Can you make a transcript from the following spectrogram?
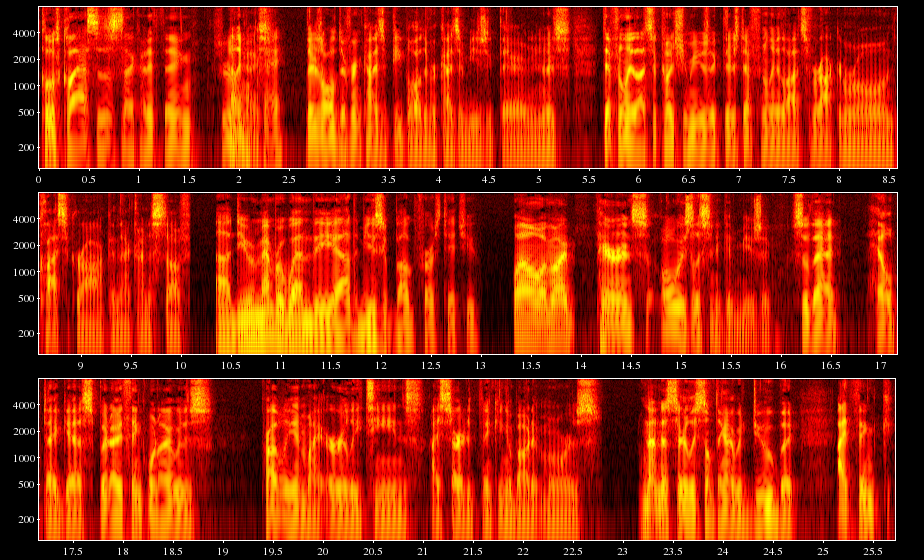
close classes, that kind of thing. It's really Oh, nice. okay. There's all different kinds of people, all different kinds of music there. I mean, there's definitely lots of country music. There's definitely lots of rock and roll and classic rock and that kind of stuff. Uh, do you remember when the uh, the music bug first hit you? Well, my parents always listened to good music, so that helped, I guess. But I think when I was probably in my early teens, I started thinking about it more as not necessarily something I would do, but I think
